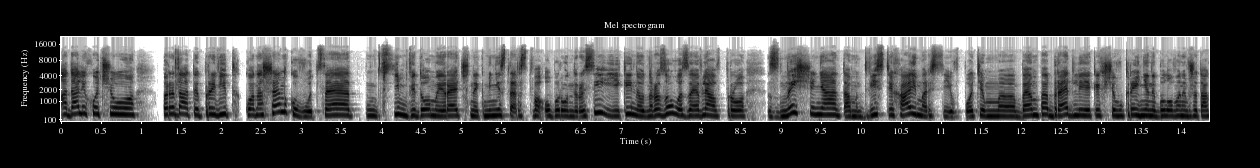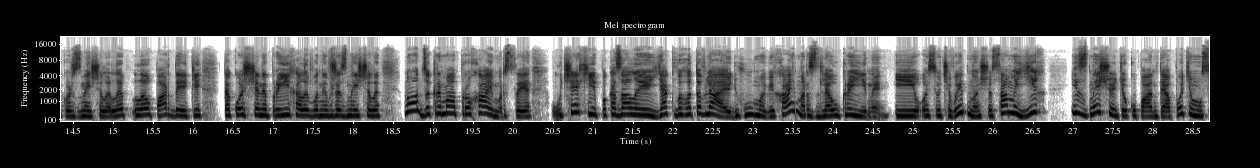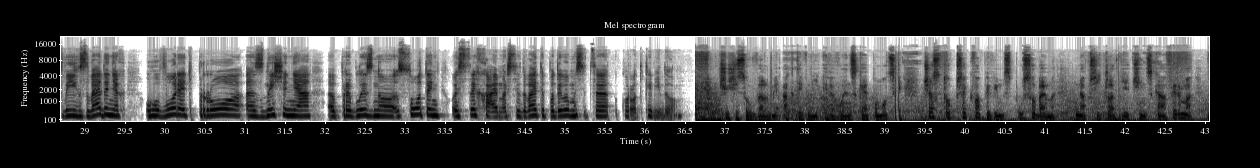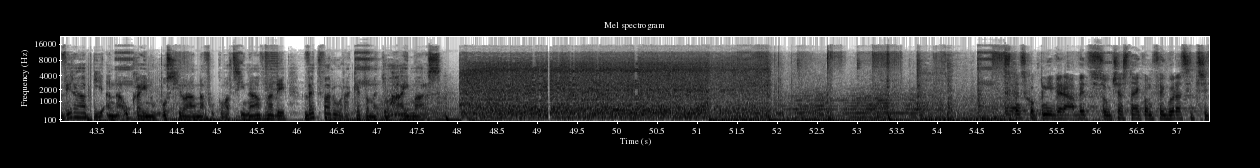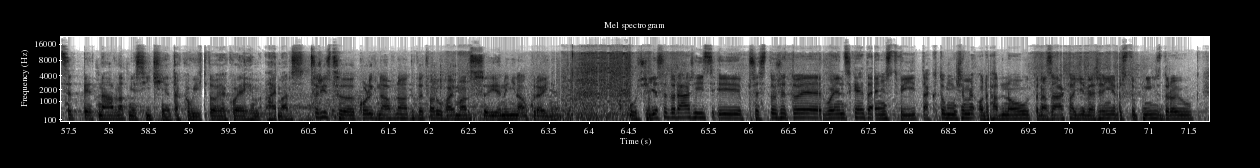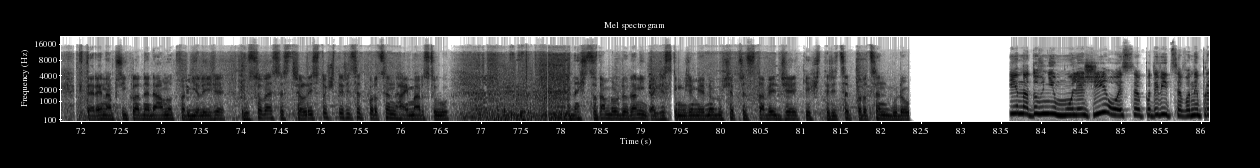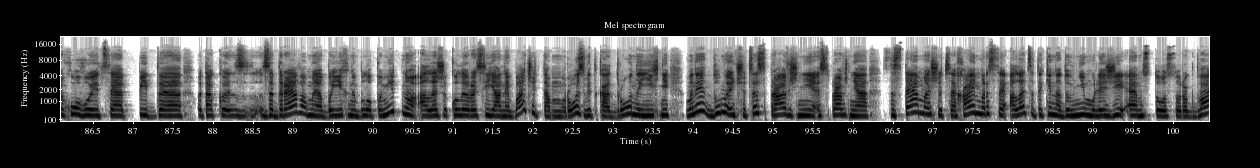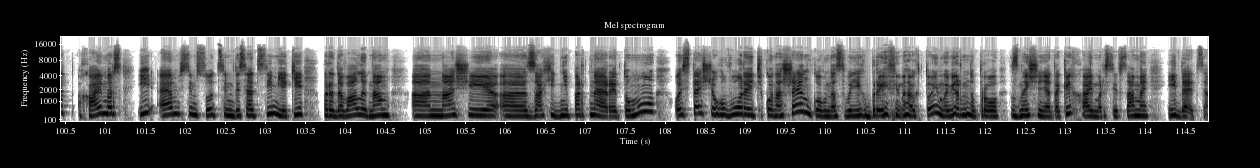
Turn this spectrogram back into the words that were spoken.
а далі хочу передати привіт Конашенкову. Це всім відомий речник Міністерства оборони Росії, який неодноразово заявляв про знищення там 200 хаймарсів. Потім е, БМП Бредлі, яких ще в Україні не було, вони вже також знищили. Леопарди, які також ще не приїхали, вони вже знищили. Ну от зокрема про хаймарси у Чехії показали, як виготовляють гумові хаймарс для України, і ось очевидно, що саме їх і знищують окупанти, а потім у своїх зведеннях говорять про е, знищення е, приблизно сотень ось цих хаймерсів. Давайте подивимося це коротке відео. Češi jsou velmi aktivní i ve vojenské pomoci, často překvapivým způsobem. Například je čínská firma vyrábí a na Ukrajinu posílá nafukovací návnady ve tvaru raketometu HIMARS. Jsme schopni vyrábět v současné konfiguraci 35 návnat měsíčně, takovýchto jako je HIMARS. Chce říct, kolik návnat ve tvaru HIMARS je nyní na Ukrajině? Určitě se to dá říct i přesto, že to je vojenské tajemství, tak to můžeme odhadnout na základě veřejně dostupných zdrojů, které například nedávno tvrdili, že Rusové se střelili 140% HIMARSů, než co tam byl dodaný, takže si můžeme jednoduše představit, že těch 40% budou І надувні муляжі, ось е, подивіться, вони приховуються під е, отак е, за деревами, аби їх не було помітно. Але ж коли росіяни бачать там розвідка, дрони їхні, вони думають, що це справжні справжня система, що це хаймерси, але це такі надувні муляжі М 142 Хаймерс і М 777 які передавали нам наші е, західні партнери. Тому ось те, що говорить Конашенков на своїх брифінгах, то ймовірно про знищення таких хаймерсів саме йдеться.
